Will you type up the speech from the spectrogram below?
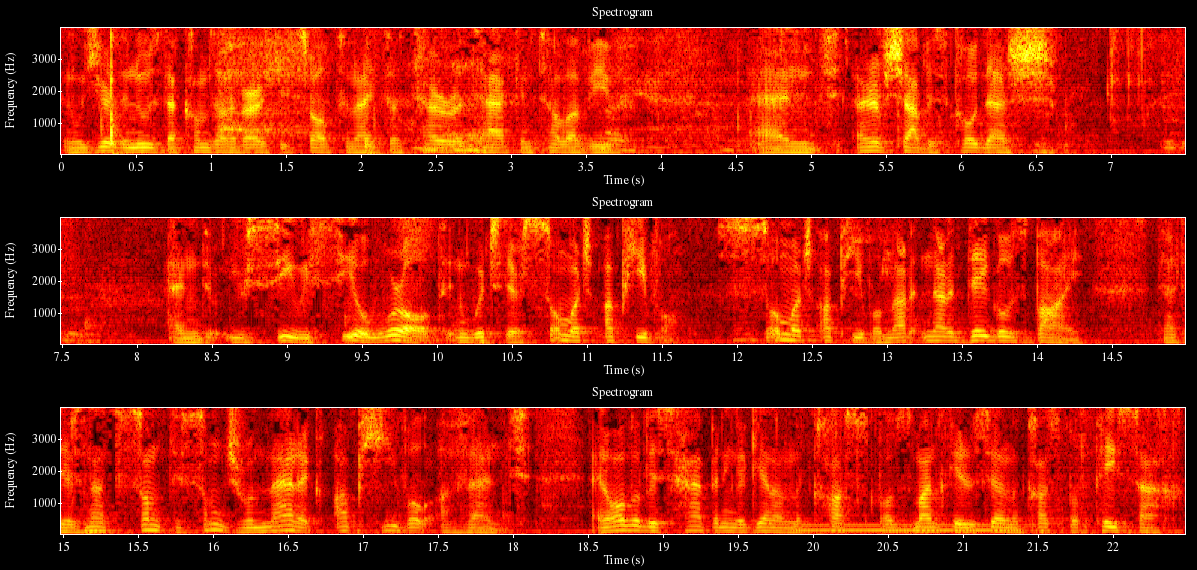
and we hear the news that comes out of Eretz Yisrael tonight, a terror attack in Tel Aviv, and erev Shabbos Kodesh, and you see, we see a world in which there's so much upheaval, so much upheaval. Not not a day goes by that there's not something, some dramatic upheaval event. And all of this happening again on the cusp of Zman Cherusah, on the cusp of Pesach,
